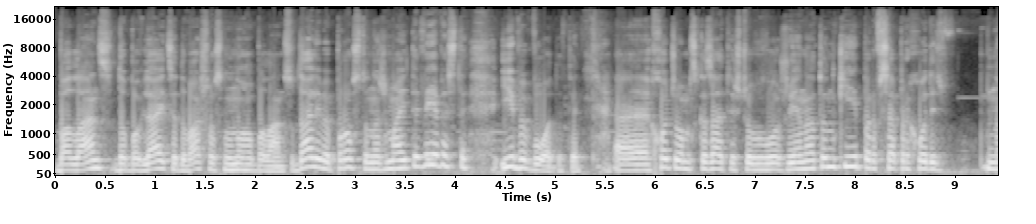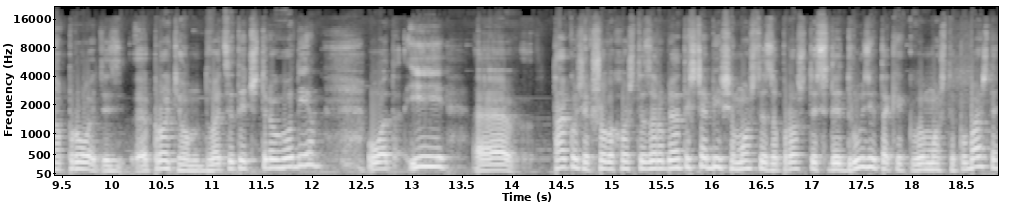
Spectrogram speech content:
баланс додається до вашого основного балансу. Далі ви просто нажимаєте вивести і виводите. Е, хочу вам сказати, що вивожу я на тонкіпер, все приходить на протязі, е, протягом 24 годин. От, і е, також, якщо ви хочете заробляти ще більше, можете запрошувати сюди друзів, так як ви можете побачити,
